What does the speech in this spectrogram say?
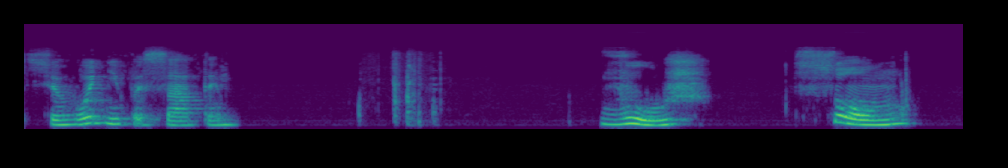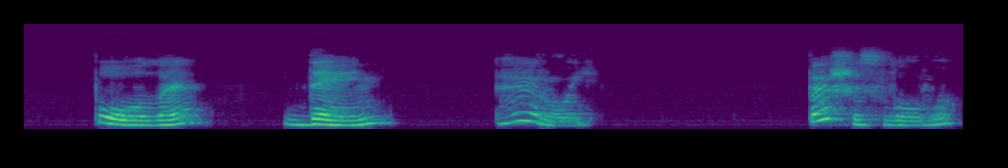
сьогодні писати. Вуж, сом, поле, день, герой. Перше слово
